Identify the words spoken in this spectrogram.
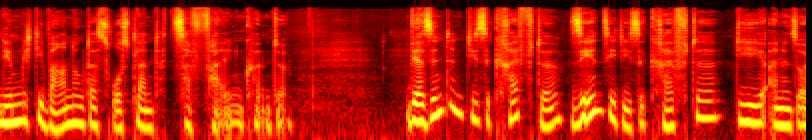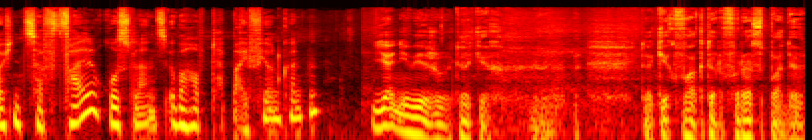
nämlich die Warnung, dass Russland zerfallen könnte. Wer sind denn diese Kräfte? Sehen Sie diese Kräfte, die einen solchen Zerfall Russlands überhaupt herbeiführen könnten? Я не вижу таких таких факторов распада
